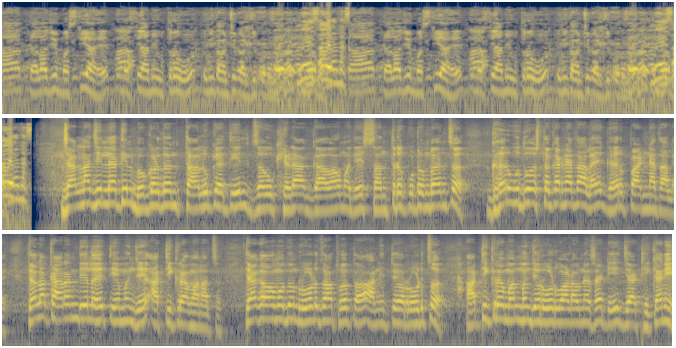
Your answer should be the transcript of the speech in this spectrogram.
Allah. त्या- त्याला जी मस्ती आहे ती मस्ती आम्ही उतरवू तुम्ही आमची काळजी करू नका. त्या- त्याला जी मस्ती आहे ती मस्ती आम्ही उतरवू तुम्ही आमची काळजी करू नका. जालना जिल्ह्यातील भोकरदन तालुक्यातील जवखेडा गावामध्ये संत्र कुटुंबांचं घर उद्ध्वस्त करण्यात आलंय घर पाडण्यात आलंय. त्याला कारण दिलंय ते म्हणजे अतिक्रमणाचं. त्या गावामधून रोड जात होता आणि त्या रोडचं अतिक्रमण म्हणजे रोड वाढवण्यासाठी ज्या ठिकाणी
